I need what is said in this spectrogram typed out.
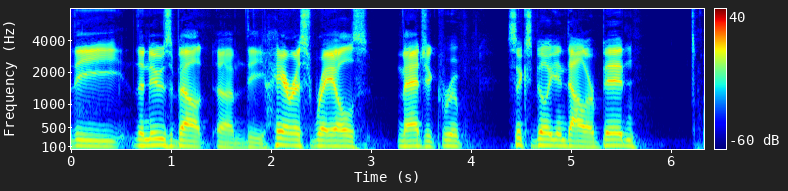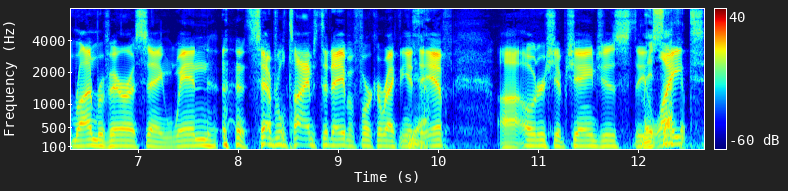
the the news about um, the Harris Rales Magic Group six billion dollar bid. Ron Rivera saying win several times today before correcting it to if. Uh, ownership changes. The May 2nd. light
